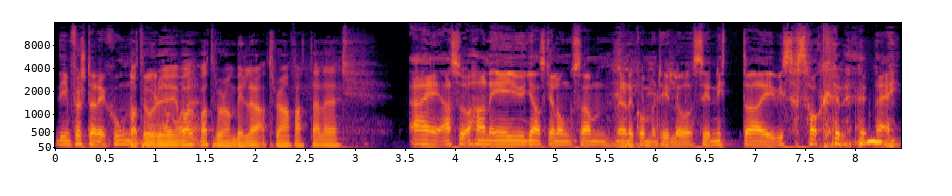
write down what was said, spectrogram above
Din första reaktion. vad tror du, vad, vad tror du om Bille då? Tror du han fattar eller? Nej, alltså han är ju ganska långsam när det kommer till att se nytta i vissa saker. Nej.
